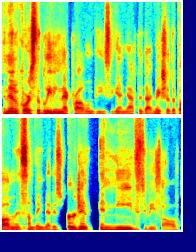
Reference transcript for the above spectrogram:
And then of course the bleeding neck problem piece. Again, you have to make sure the problem is something that is urgent and needs to be solved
